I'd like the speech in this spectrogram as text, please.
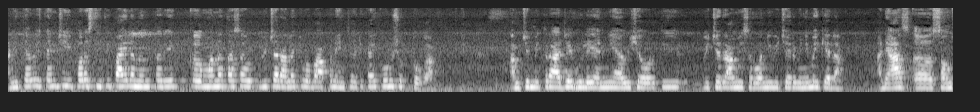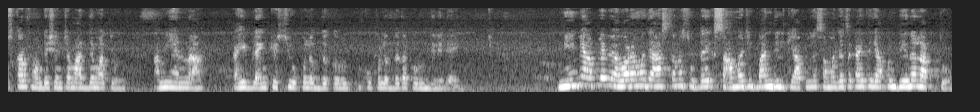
आणि त्यावेळेस त्यांची ही परिस्थिती पाहिल्यानंतर एक मनात असा विचार आला की बाबा आपण यांच्यासाठी काय करू शकतो का? आमचे मित्र अजय घुले यांनी या विषयावरती विचार आम्ही सर्वांनी विचार विनिमय केला. आणि आज संस्कार फाउंडेशनच्या माध्यमातून आम्ही ह्यांना काही ब्लँकेट्सची उपलब्ध करू उपलब्धता करून दिलेली आहे. नेहमी आपल्या व्यवहारामध्ये असताना सुद्धा एक सामाजिक बांधिलकी आपल्याला समाजाचं काहीतरी आपण देणं लागतो.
